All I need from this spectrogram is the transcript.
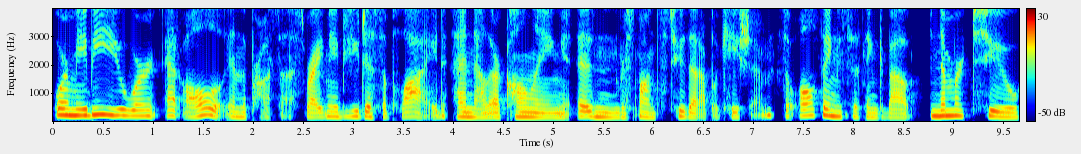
Or maybe you weren't at all in the process, right? Maybe you just applied and now they're calling in response to that application. So, all things to think about. Number two,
